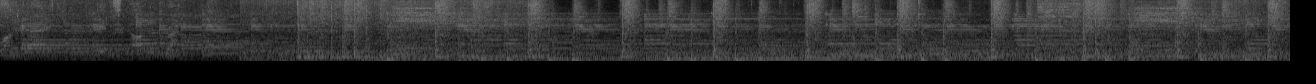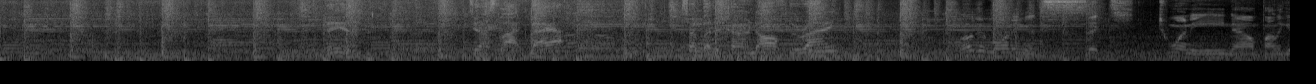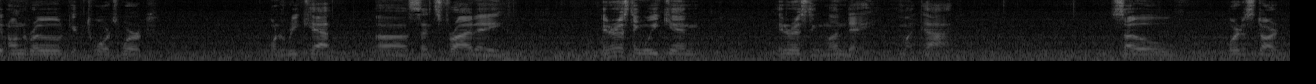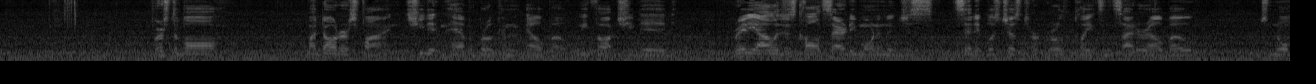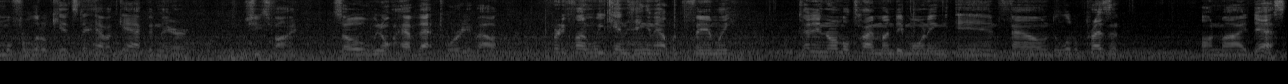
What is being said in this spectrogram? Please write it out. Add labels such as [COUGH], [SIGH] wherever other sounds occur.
One day, it started raining. Then, just like that, somebody turned off the rain. Well, good morning. It's 6:20 now. I'm finally getting on the road, getting towards work. I Want to recap uh, since Friday. Interesting weekend. Interesting Monday. Oh my God. So, where to start? First of all, my daughter's fine. She didn't have a broken elbow. We thought she did. Radiologist called Saturday morning and just said it was just her growth plates inside her elbow. It's normal for little kids to have a gap in there. She's fine. So we don't have that to worry about. Pretty fun weekend hanging out with the family. Got in normal time Monday morning and found a little present on my desk.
